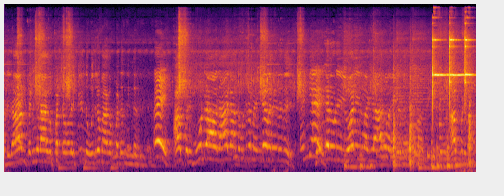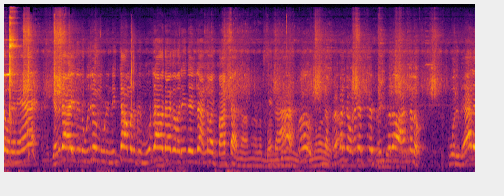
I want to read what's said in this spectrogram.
அதுதான் பெண்களாகப்பட்டவங்களுக்கு இந்த உதிரமாகப்பட்டது நின்றது. அப்படி மூன்றாவதாக அந்த உதிரம் எங்கே வருகிறது? எங்களுடைய யோனியின் வழியாக வருகிறது. வந்த உடனே இரண்டாயிரம் இந்த உதிரம் ஒரு நிற்காமல் இப்படி மூன்றாவதாக வருகிறது என்று அன்னவர் பார்த்தார். இந்த பிரபஞ்ச உலகத்தில் பெண்களோ ஆண்களோ ஒரு வேலை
